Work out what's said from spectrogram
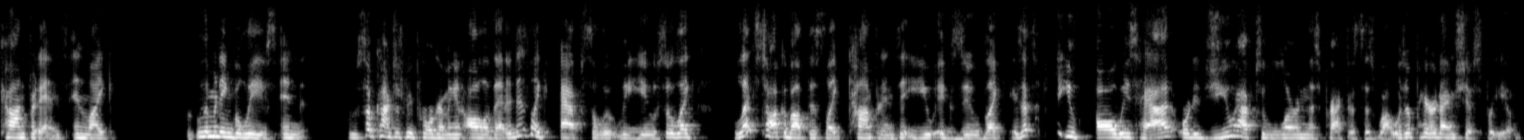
confidence in like limiting beliefs in subconscious reprogramming and all of that. It is like absolutely you. So like let's talk about this like confidence that you exude. Like is that something that you've always had or did you have to learn this practice as well? Was there paradigm shifts for you?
